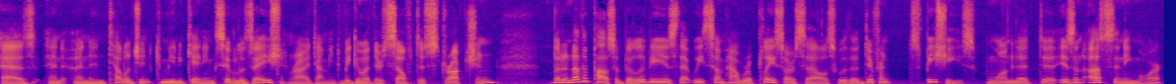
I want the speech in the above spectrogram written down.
as an, an intelligent communicating civilization, right? I mean, to begin with, there's self destruction, but another possibility is that we somehow replace ourselves with a different species, one that uh, not us anymore,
